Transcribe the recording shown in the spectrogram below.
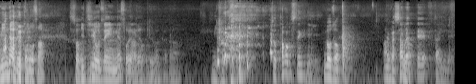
みんなでこのさ ね。一応全員ねそうやってやってるわけだから。見て。ちょっとタバコ吸ってきていい？どうぞ。なんか喋って二人で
